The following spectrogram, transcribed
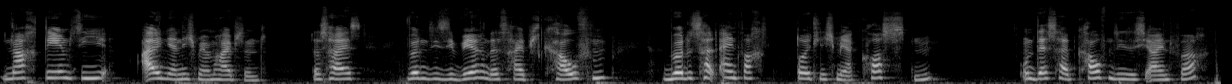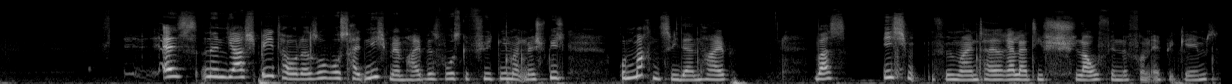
nachdem sie ein Jahr nicht mehr im Hype sind. Das heißt, würden sie sie während des Hypes kaufen, würde es halt einfach deutlich mehr kosten. Und deshalb kaufen sie sich einfach es ein Jahr später oder so, wo es halt nicht mehr im Hype ist, wo es gefühlt niemand mehr spielt und machen es wieder im Hype. Was ich für meinen Teil relativ schlau finde von Epic Games.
